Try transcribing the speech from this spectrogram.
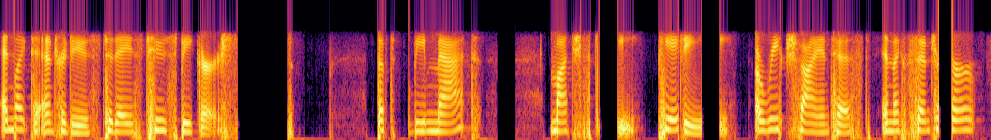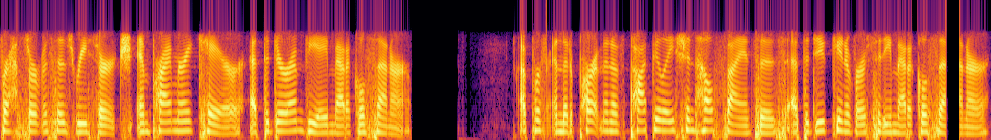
And I'd like to introduce today's two speakers. The first will be Matt Maciejewski, PhD, a research scientist in the Center for Health Services Research and Primary Care at the Durham VA Medical Center, a professor in the Department of Population Health Sciences at the Duke University Medical Center,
